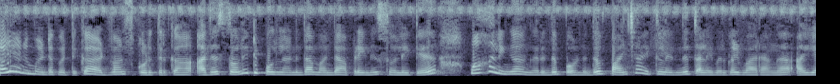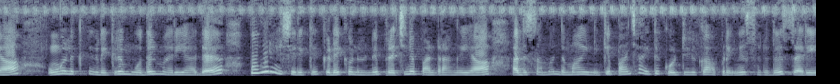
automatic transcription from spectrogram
கல்யாண மண்டபத்துக்கு அட்வான்ஸ் கொடுத்துருக்கான் அதை சொல்லிட்டு போகலான்னு தான் வந்தேன் அப்படின்னு சொல்லிட்டு மகாலிங்கம் அங்கேருந்து போனதும் பஞ்சாயத்துலேருந்து தலைவர்கள் வராங்க. ஐயா உங்களுக்கு கிடைக்கிற முதல் மரியாதை புவனேஸ்வரிக்கு கிடைக்கணும்னு பிரச்சனை பண்ணுறாங்க ஐயா. அது சம்மந்தமாக இன்னைக்கு பஞ்சாயத்து கூட்டியிருக்கா அப்படின்னு சொன்னது சரி.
